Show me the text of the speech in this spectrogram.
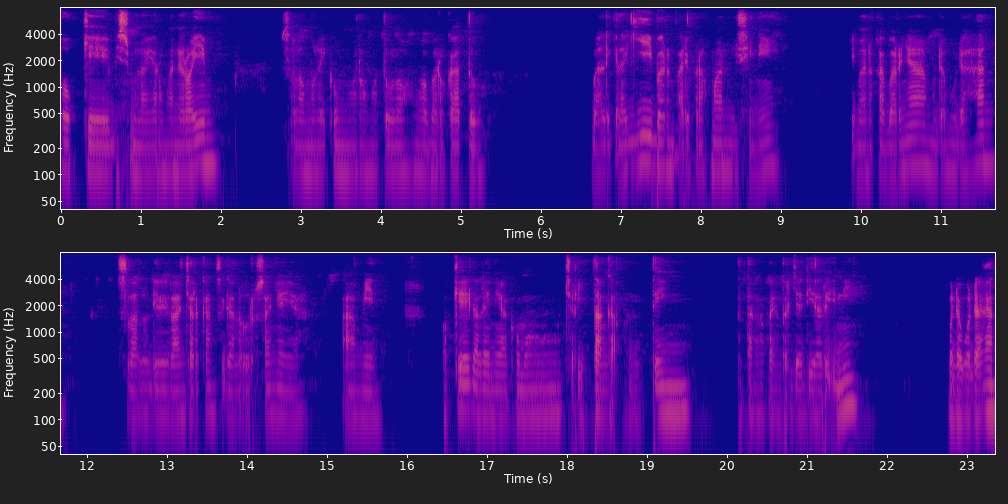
Oke, bismillahirrahmanirrahim. Assalamualaikum warahmatullahi wabarakatuh. Balik lagi bareng Arif Rahman di sini. Gimana kabarnya? Mudah-mudahan selalu dilancarkan segala urusannya ya. Amin. Oke, kali ini aku mau cerita nggak penting tentang apa yang terjadi hari ini. Mudah-mudahan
